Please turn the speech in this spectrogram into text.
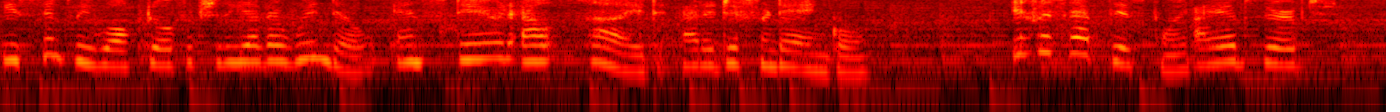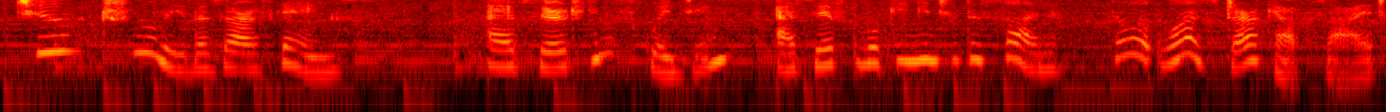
He simply walked over to the other window and stared outside at a different angle. It was at this point I observed two truly bizarre things. I observed him squinting, as if looking into the sun, though it was dark outside.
